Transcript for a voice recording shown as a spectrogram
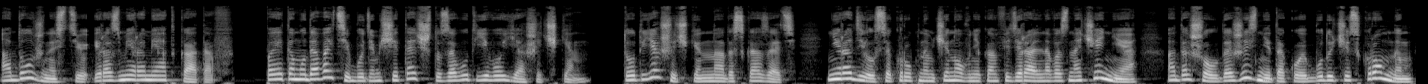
а должностью и размерами откатов. Поэтому давайте будем считать, что зовут его Яшечкин. Тот Яшечкин, надо сказать, не родился крупным чиновником федерального значения, а дошел до жизни такой, будучи скромным,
